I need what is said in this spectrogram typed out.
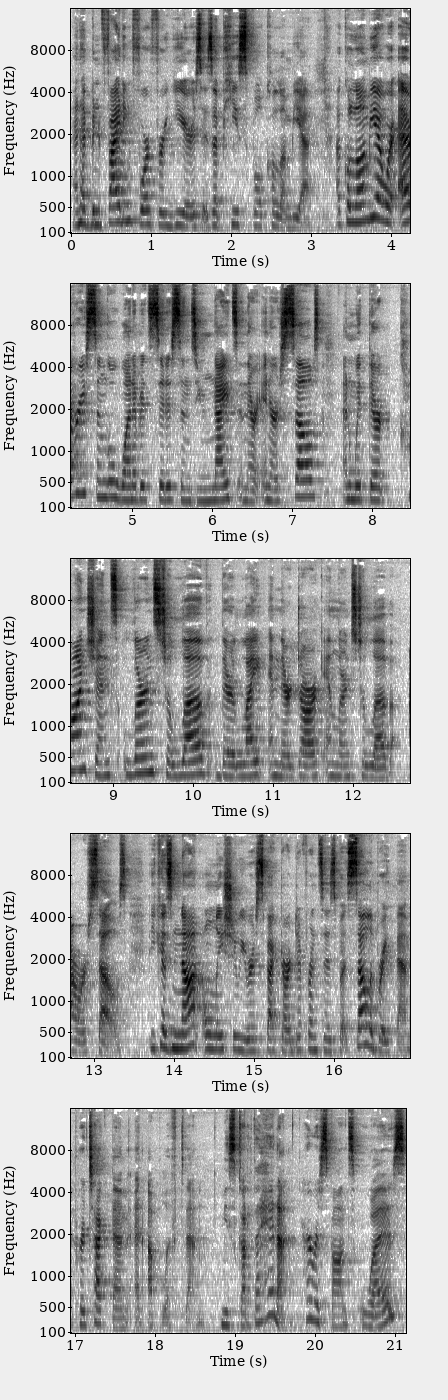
and have been fighting for for years is a peaceful Colombia. A Colombia where every single one of its citizens unites in their inner selves and with their conscience learns to love their light and their dark and learns to love ourselves. Because not only should we respect our differences, but celebrate them, protect them, and uplift them. Miss Cartagena, her response was,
